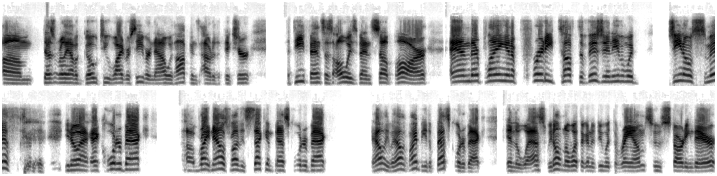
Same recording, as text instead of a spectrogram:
Um, doesn't really have a go-to wide receiver now with Hopkins out of the picture. The defense has always been subpar, and they're playing in a pretty tough division, even with Geno Smith. you know, at, at quarterback, uh, right now is probably the second best quarterback hell, he might be the best quarterback in the West. We don't know what they're going to do with the Rams, who's starting there,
